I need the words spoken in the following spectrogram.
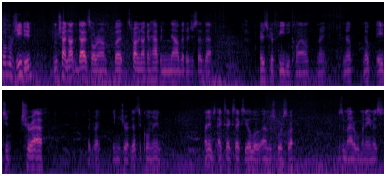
Total G, dude. I'm trying not to die this whole round, but it's probably not to happen now that I just said that. There's Graffiti Clown, right? Nope, nope, Agent Giraffe. Wait, right? Agent Giraffe, that's a cool name. My name's XXX YOLO underscore sweat. Doesn't matter what my name is.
